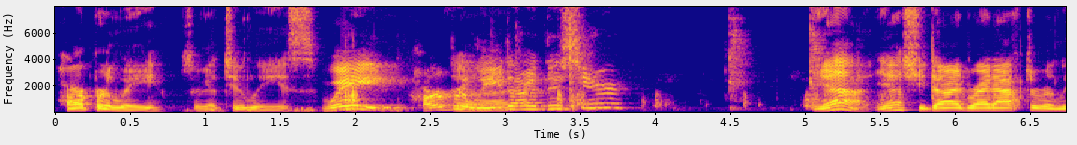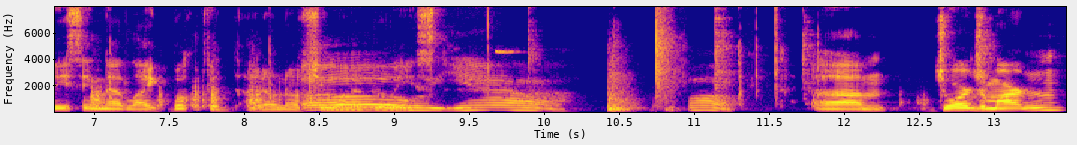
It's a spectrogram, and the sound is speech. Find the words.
Harper Lee. So we got two Lees. Wait, Harper Lee Uh, died this year? Yeah, yeah. She died right after releasing that like book that I don't know if she wanted released. oh, yeah. Fuck. Um, George Martin,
